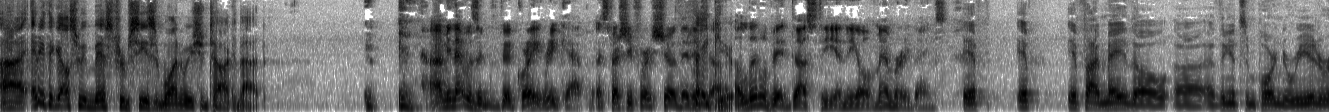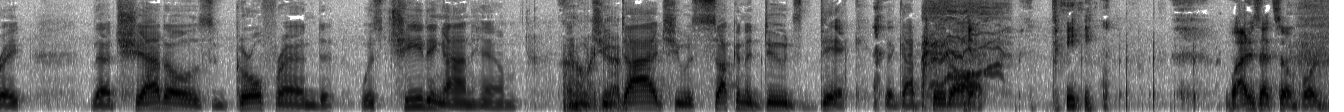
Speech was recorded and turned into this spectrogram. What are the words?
Uh, anything else we missed from season one? We should talk about. I mean, that was a, a great recap, especially for a show that is Thank you. a, a little bit dusty in the old memory banks. if if if I may though, uh, I think it's important to reiterate that Shadow's girlfriend was cheating on him, and Oh, when she God. died, she was sucking a dude's dick that got bit off. Why is that so important?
